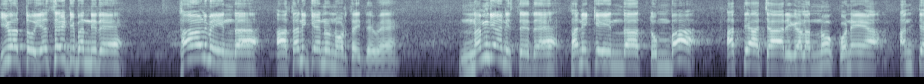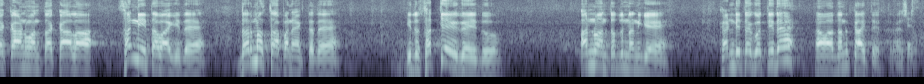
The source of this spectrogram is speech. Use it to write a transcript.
ಇವತ್ತು ಎಸ್ ಐ ಟಿ ಬಂದಿದೆ. ತಾಳ್ಮೆಯಿಂದ ಆ ತನಿಖೆಯನ್ನು ನೋಡ್ತಾ ಇದ್ದೇವೆ. ನಮಗೆ ಅನಿಸ್ತಾ ಇದೆ, ತನಿಖೆಯಿಂದ ತುಂಬ ಅತ್ಯಾಚಾರಿಗಳನ್ನು ಕೊನೆಯ ಅಂತ್ಯ ಕಾಣುವಂಥ ಕಾಲ ಸನ್ನಿಹಿತವಾಗಿದೆ. ಧರ್ಮಸ್ಥಾಪನೆ ಆಗ್ತದೆ. ಇದು ಸತ್ಯಯುಗ ಇದು. ಅನ್ನುವಂಥದ್ದು ನನಗೆ ಖಂಡಿತ ಗೊತ್ತಿದೆ. ನಾವು ಅದನ್ನು ಕಾಯ್ತಾ ಇರ್ತೇವೆ ಅಷ್ಟೇ.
